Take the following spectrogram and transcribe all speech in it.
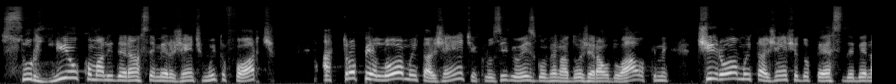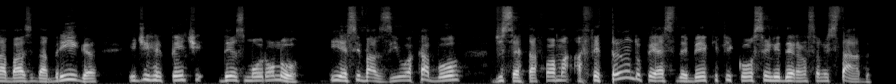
surgiu com uma liderança emergente muito forte, atropelou muita gente, inclusive o ex-governador Geraldo Alckmin, tirou muita gente do PSDB na base da briga e de repente desmoronou. E esse vazio acabou de certa forma, afetando o PSDB, que ficou sem liderança no Estado.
